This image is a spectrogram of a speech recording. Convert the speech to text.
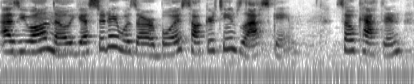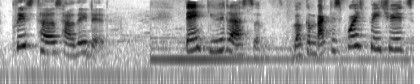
As you all know, yesterday was our boys soccer team's last game. So, Catherine, please tell us how they did. Thank you, Hadassah. Welcome back to Sports Patriots.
